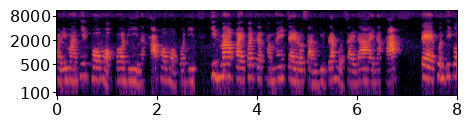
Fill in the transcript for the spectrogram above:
ปริมาณที่พอเหมาะพอดีนะคะ พอเหมาะพอดีกินมากไปก็จะทำให้ใจเราสั่นหยุดรัดหัวใจได้นะคะ แต่คนที่ก็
